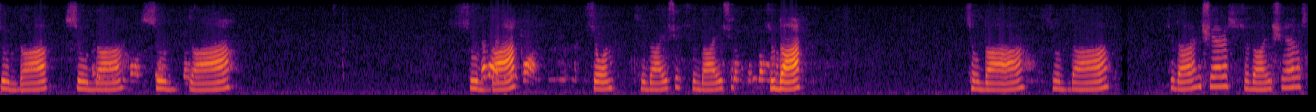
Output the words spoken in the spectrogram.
сюда, сюда, сюда, сюда, все, сюда еще, сюда еще, сюда, сюда, сюда, сюда еще раз, сюда еще раз.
